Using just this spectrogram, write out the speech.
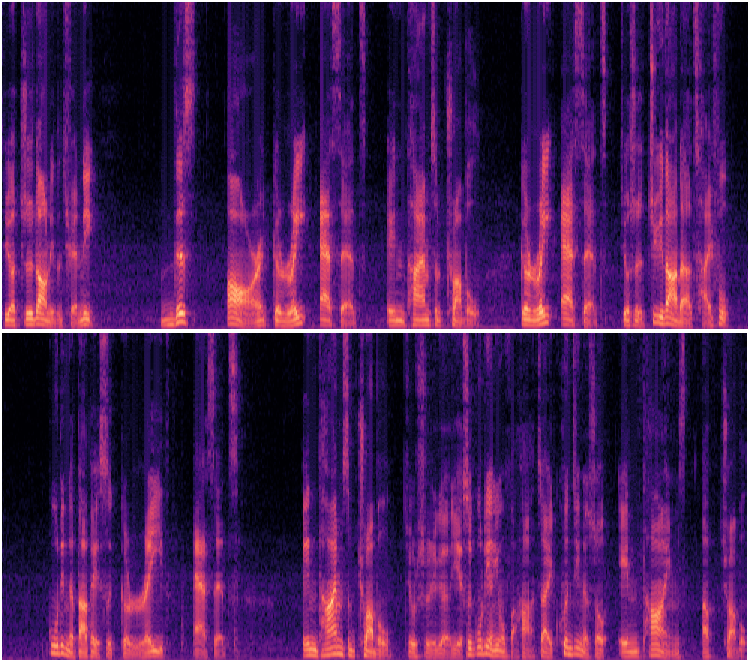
就要知道你的权利。These are great assets in times of trouble。Great assets 就是巨大的财富，固定的搭配是 great assets。In times of trouble 就是一个也是固定的用法哈，在困境的时候，in times of trouble。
